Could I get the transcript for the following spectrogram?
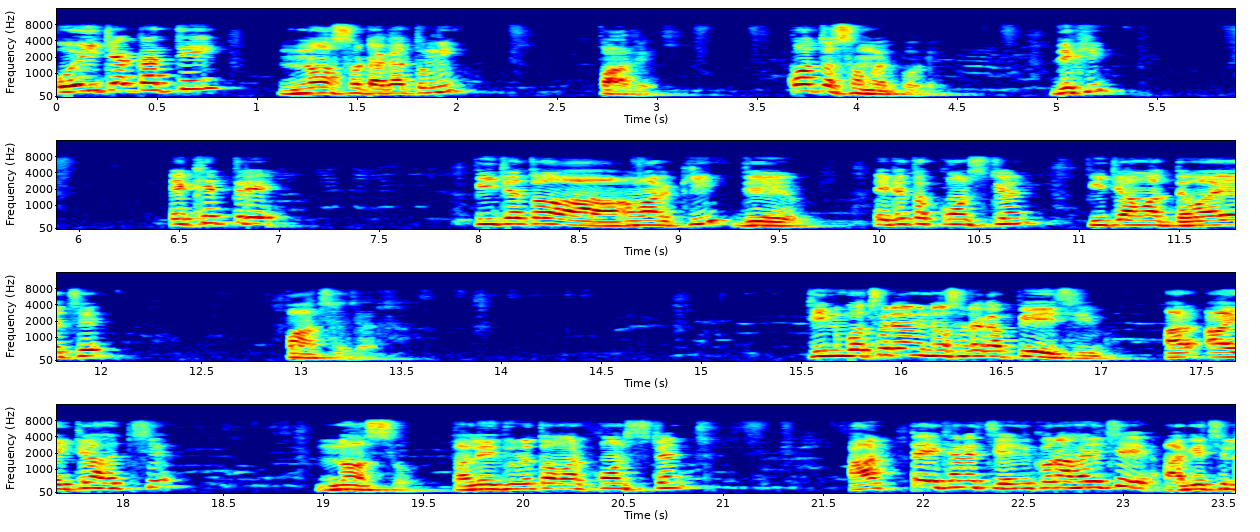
ওই টাকাতেই নশো টাকা তুমি পাবে। কত সময় পরে? দেখি। এক্ষেত্রে পিটা তো আমার কি? যে এটা তো কনস্ট্যান্ট পিটা আমার দেওয়াই আছে পাঁচ হাজার। তিন বছরে আমি নশো টাকা পেয়েছি, আর আইটা হচ্ছে নশো। তাহলে এই দুটো তো আমার কনস্ট্যান্ট আটটা এখানে চেঞ্জ করা হয়েছে, আগে ছিল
